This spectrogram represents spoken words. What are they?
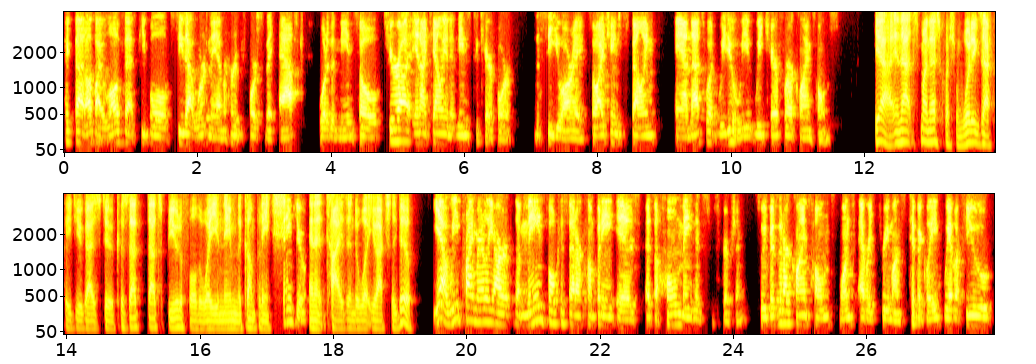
picked that up. I love that people see that word and they haven't heard it before. So they ask, what does it mean? So Cura in Italian, it means to care for, the C U R A. So I changed the spelling. And that's what we do. We, we care for our clients' homes. Yeah, and that's my next question. What exactly do you guys do? Because that that's beautiful the way you name the company. Thank you. And it ties into what you actually do. Yeah, we primarily are the main focus at our company is it's a home maintenance subscription. So we visit our clients' homes once every three months. Typically, we have a few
